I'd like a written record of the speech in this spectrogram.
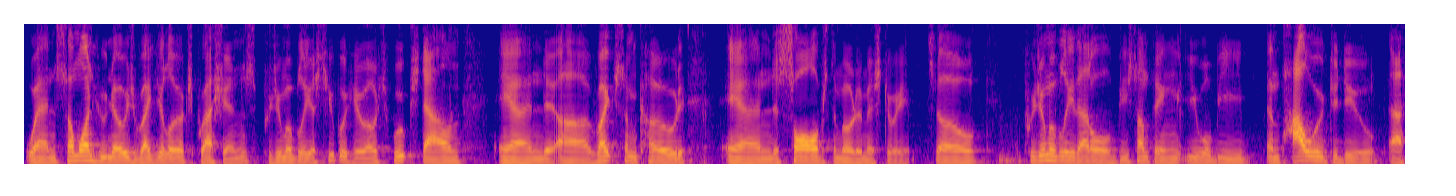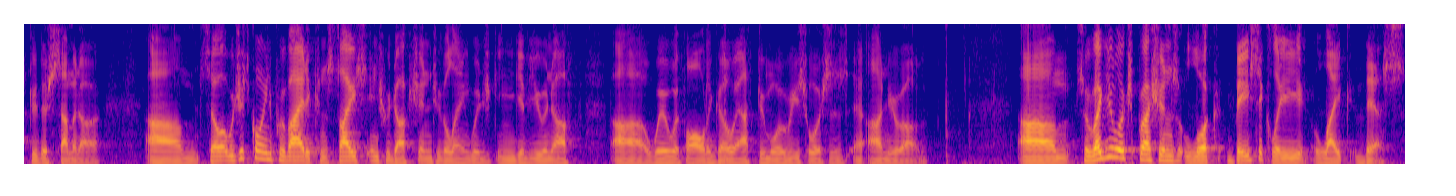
when someone who knows regular expressions, presumably a superhero, swoops down and uh, writes some code and solves the murder mystery. So presumably that'll be something you will be empowered to do after this seminar. Um, so we're just going to provide a concise introduction to the language and give you enough uh, wherewithal to go after more resources on your own. Um, so regular expressions look basically like this.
